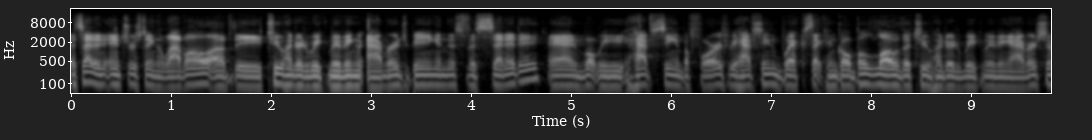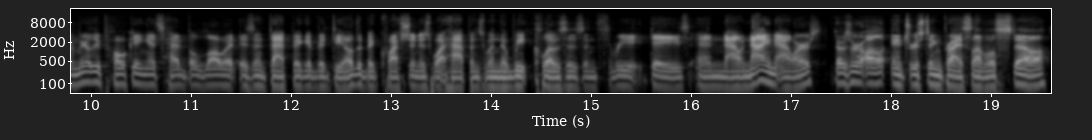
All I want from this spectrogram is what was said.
It's at an interesting level of the 200 week moving average being in this vicinity. And what we have seen before is we have seen wicks that can go below the 200 week moving average. So merely poking its head below it isn't that big of a deal. The big question is what happens when the week closes in three days and now nine hours. Those are all interesting price levels still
